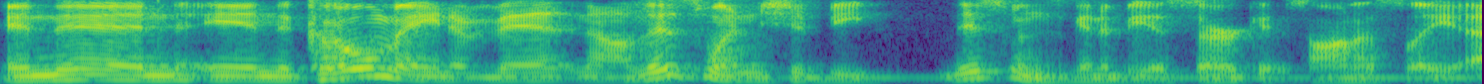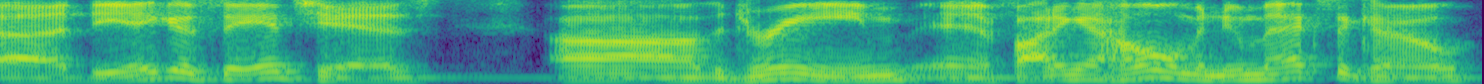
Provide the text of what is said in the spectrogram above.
And then in the co-main event, now this one should be this one's going to be a circus, honestly. Uh, Diego Sanchez uh, the Dream, and fighting at home in New Mexico.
